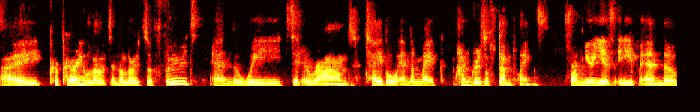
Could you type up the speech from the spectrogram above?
by preparing loads and loads of food, and we sit around table and make hundreds of dumplings. from New Year's Eve. And uh,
